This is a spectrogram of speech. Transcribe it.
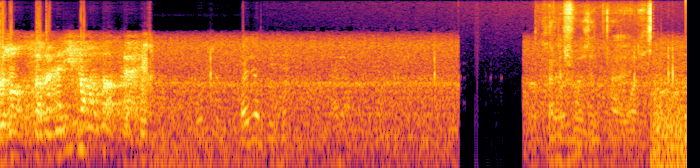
Пожалуйста, находись на посадке. Пойдем. Хорошо заправились.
